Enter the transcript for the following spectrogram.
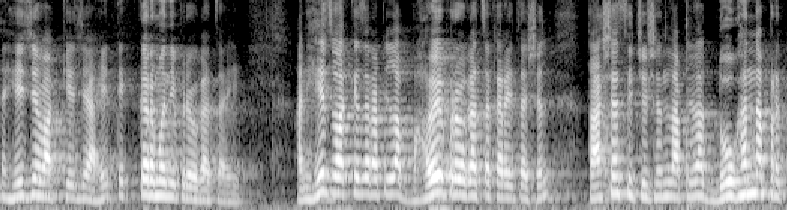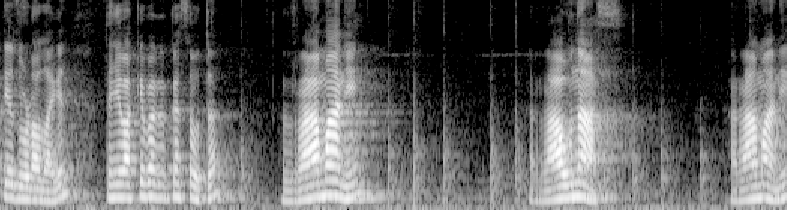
तर हे जे वाक्य जे आहे ते कर्मणी प्रयोगाचं आहे. आणि हेच वाक्य जर आपल्याला भावे प्रयोगाचं करायचं असेल तर अशा सिच्युएशनला आपल्याला दोघांना प्रत्यय जोडावं लागेल. तर हे वाक्य बघा कसं होतं? रामाने रावणास रामाने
